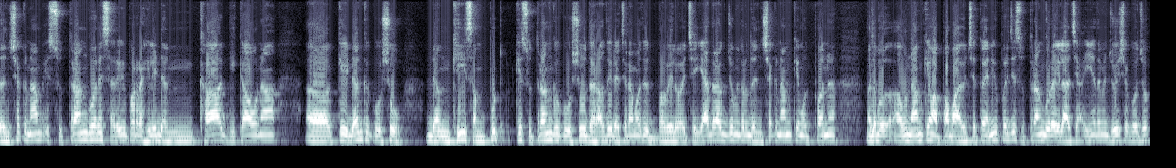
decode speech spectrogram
દંશક નામ એ સૂત્રાંગો અને શરીર પર રહેલી ડંખા, ગીકાઓના કે ડંખ કોષો, ડંખી, સંપુટ કે સૂત્રાંગ કોષો ધરાવતી રચનામાંથી ઉદ્ભવેલ હોય છે. યાદ રાખજો મિત્રો, દંશક નામ કેમ ઉત્પન્ન મતલબ આવું નામ કેમ આપવામાં આવ્યું છે? તો એની ઉપર જે સૂત્રાંગો રહેલા છે, અહીંયા તમે જોઈ શકો છો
